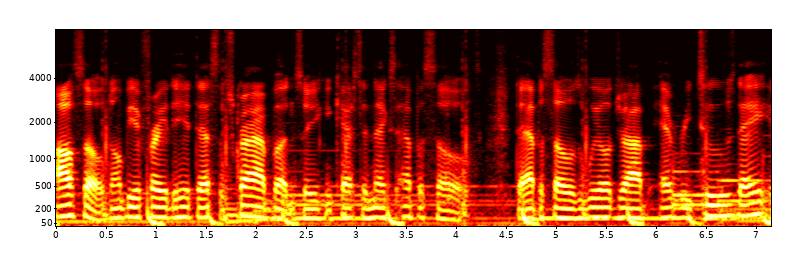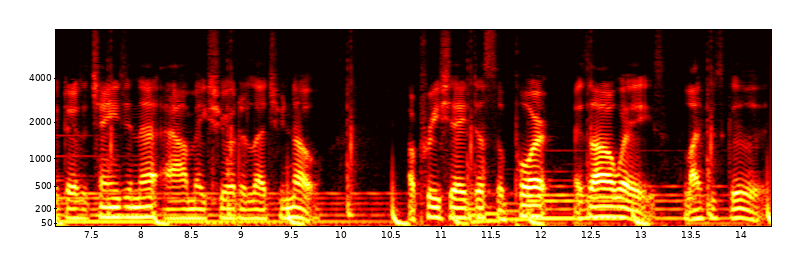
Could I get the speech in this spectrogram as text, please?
Also, don't be afraid to hit that subscribe button so you can catch the next episodes. The episodes will drop every Tuesday. If there's a change in that, I'll make sure to let you know. Appreciate the support. As always, life is good.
